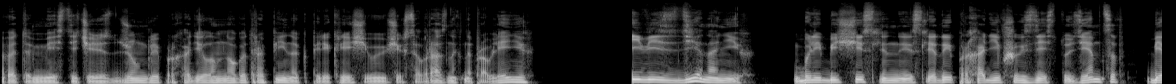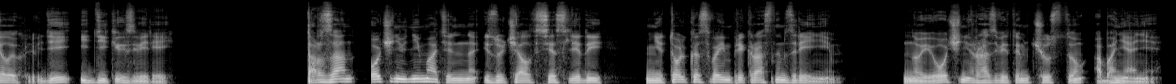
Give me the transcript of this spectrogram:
В этом месте через джунгли проходило много тропинок, перекрещивающихся в разных направлениях, и везде на них были бесчисленные следы проходивших здесь туземцев, белых людей и диких зверей. Тарзан очень внимательно изучал все следы не только своим прекрасным зрением, но и очень развитым чувством обоняния.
